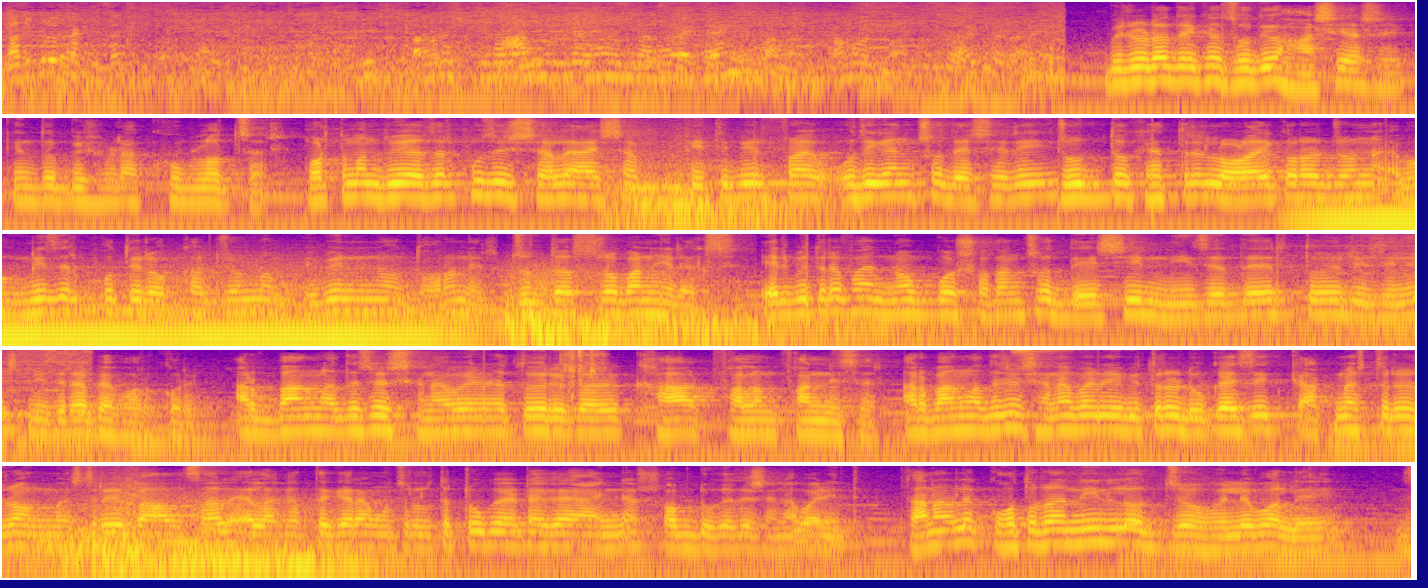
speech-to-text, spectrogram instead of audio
나중에 부탁드립니다. ভিডিওটা দেখে যদিও হাসি আসে, কিন্তু বিষয়টা খুব লজ্জার। বর্তমান দুই হাজার পঁচিশ সালে আয়সা পৃথিবীর প্রায় অধিকাংশ দেশেরই যুদ্ধক্ষেত্রে লড়াই করার জন্য এবং নিজের প্রতিরক্ষার জন্য বিভিন্ন ধরনের যুদ্ধাস্ত্র বানিয়ে রাখছে। এর ভিতরে প্রায় নব্বই শতাংশ দেশই নিজেদের তৈরি জিনিস নিজেরা ব্যবহার করে। আর বাংলাদেশের সেনাবাহিনীরা তৈরি করে খাট ফালাং ফার্নিচার। আর বাংলাদেশের সেনাবাহিনীর ভিতরে ঢুকাইছে কাঠমেস্তুরি রং মেস্তুরি বালসাল এলাকা থেকে গ্রাম অঞ্চলতে টোকায় টাকায় আইনা, সব ঢুকেছে সেনাবাহিনীতে। তা না হলে কতটা নির্লজ্জ হইলে বলে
